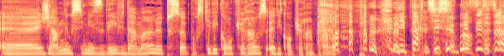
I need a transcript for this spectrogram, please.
Euh, j'ai amené aussi mes idées, évidemment, là, tout ça. Pour ce qui est des concurrents, euh, des concurrents, pardon. des participants. oui, c'est ça.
